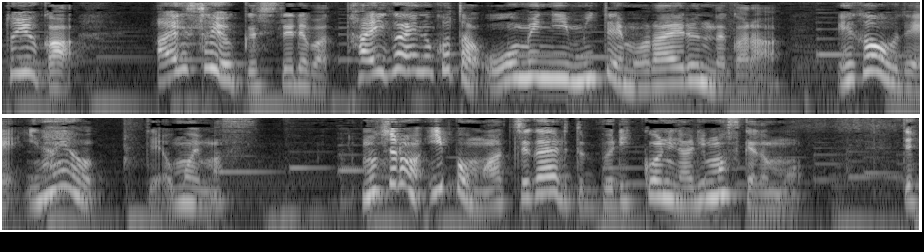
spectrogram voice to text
というか、愛想よくしてれば大概のことは多めに見てもらえるんだから、笑顔でいなよって思います。もちろん一歩間違えるとぶりっ子になりますけども。で、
